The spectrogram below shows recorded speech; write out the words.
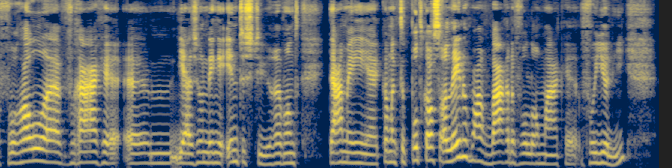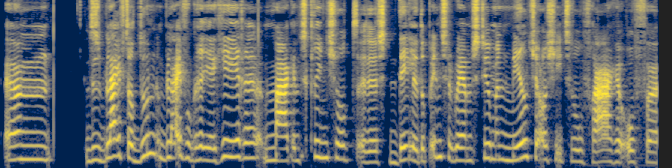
vooral vragen, um, ja, zo'n dingen in te sturen. Want daarmee kan ik de podcast alleen nog maar waardevoller maken voor jullie. Um, dus blijf dat doen. Blijf ook reageren. Maak een screenshot. Dus deel het op Instagram. Stuur me een mailtje als je iets wil vragen. Of uh,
